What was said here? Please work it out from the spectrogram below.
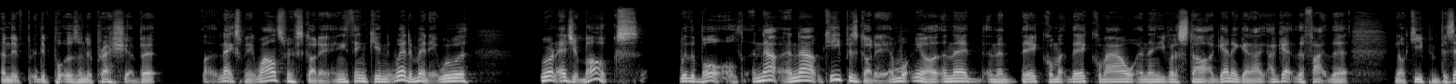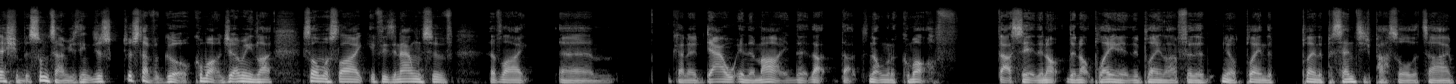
and they've they've put us under pressure. But like, next minute, Wildsmith's got it, and you're thinking, wait a minute, we were we were on edge of box. With the ball, and now and now keeper's got it, and what you know, and they and then they come they come out, and then you've got to start again again. I, I, get the fact that you know keeping possession, but sometimes you think just just have a go. Come on, do you know I mean? Like it's almost like if there's an ounce of of like um kind of doubt in the mind that, that that's not going to come off. That's it. They're not they're not playing it. They're playing like for the you know playing the playing the percentage pass all the time.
